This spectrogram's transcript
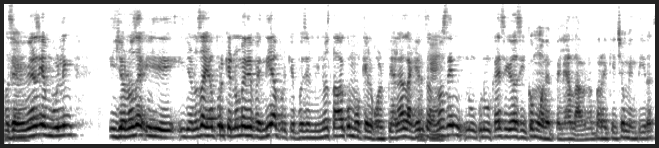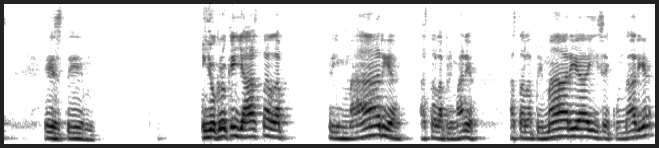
O sea, a mí me hacían bullying y yo, no sé, y, yo no sabía por qué no me defendía, porque pues en mí no estaba como que el golpear a la gente, no sé, nunca he sido así como de pelear, la verdad, para que he hecho mentiras. Este, y yo creo que ya hasta la primaria, hasta la primaria, hasta la primaria y secundaria,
